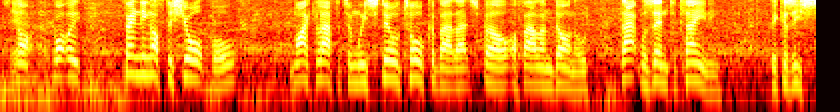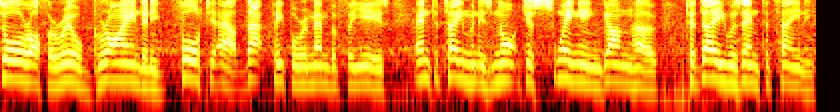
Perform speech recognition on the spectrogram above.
It's yeah. not what we, fending off the short ball. Michael Atherton, we still talk about that spell off Allan Donald. That was entertaining because he saw off a real grind and he fought it out. That people remember for years. Entertainment is not just swinging gung ho. Today was entertaining.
